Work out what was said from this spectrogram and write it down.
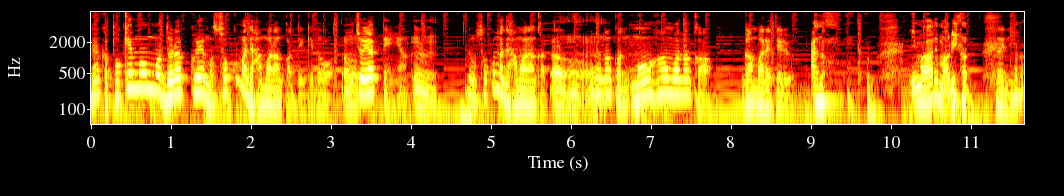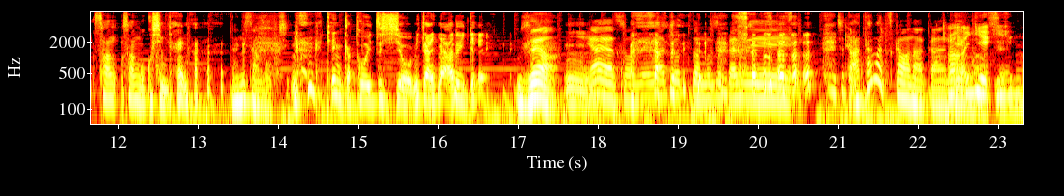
なんかポケモンもドラクエもそこまでハマらんかったんやけど、うん。一応やってんやん。うん。でもそこまでハマらんかった、うんうんうん。でもなんかモンハンはなんか頑張れてる。あの 今あれもあるやん。何？三三国志みたいな。何三国志？なんか天下統一しようみたいな歩いてうぜやん、うん。いやいやそれはちょっと難しい。ちょっと頭使わなあかん。あゲームいえいえ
